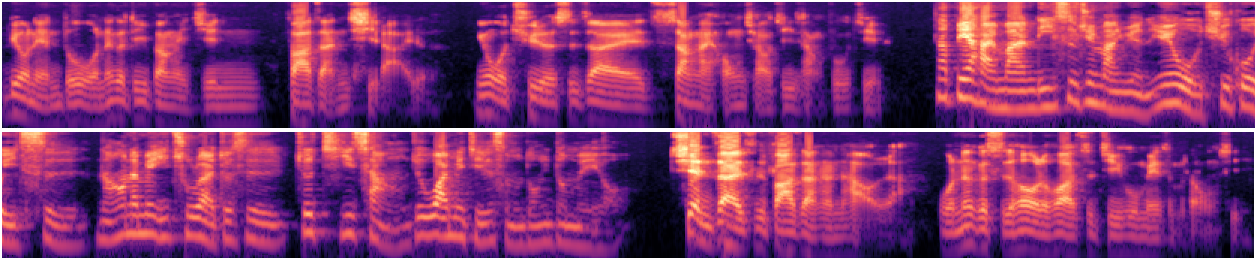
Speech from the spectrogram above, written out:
六年多，我那个地方已经发展起来了，因为我去的是在上海虹桥机场附近，那边还蛮离市区蛮远的，因为我去过一次，然后那边一出来就是就机场，就外面其实什么东西都没有。现在是发展很好了，我那个时候的话是几乎没什么东西。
